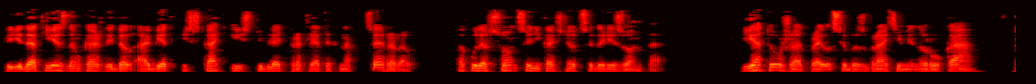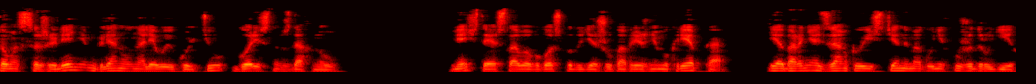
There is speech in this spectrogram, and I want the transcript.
Перед отъездом каждый дал обет искать и истреблять проклятых нахцереров, покуда солнце не коснется горизонта. Я тоже отправился бы с братьями, но рука. Томас с сожалением глянул на левую культю, горестно вздохнул. Меч-то я, слава Господу, держу по-прежнему крепко, и оборонять замковые стены могу не хуже других.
